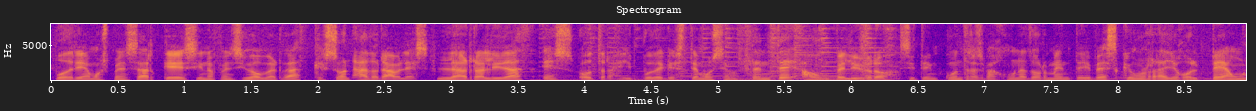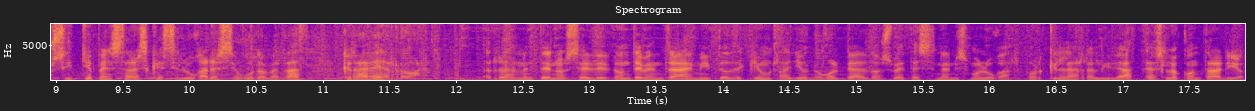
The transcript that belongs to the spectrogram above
podríamos pensar que es inofensivo, ¿verdad? Que son adorables. La realidad es otra y puede que estemos enfrente a un peligro. Si te encuentras bajo una tormenta y ves que un rayo golpea un sitio, pensarás que ese lugar es seguro, ¿verdad? Grave error. Realmente no sé de dónde vendrá el mito de que un rayo no golpea dos veces en el mismo lugar, porque la realidad es lo contrario.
